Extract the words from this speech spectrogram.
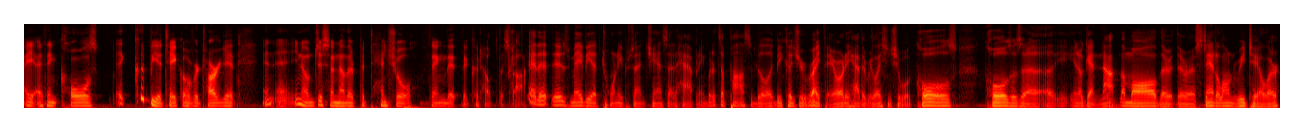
I, I think Kohl's it could be a takeover target, and uh, you know, just another potential thing that, that could help the stock. Yeah, there's maybe a 20% chance that happening, but it's a possibility because you're right. They already had the relationship with Kohl's. Kohl's is a, a you know again not the mall. They're they're a standalone retailer,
